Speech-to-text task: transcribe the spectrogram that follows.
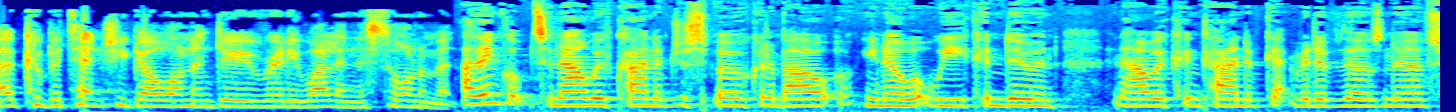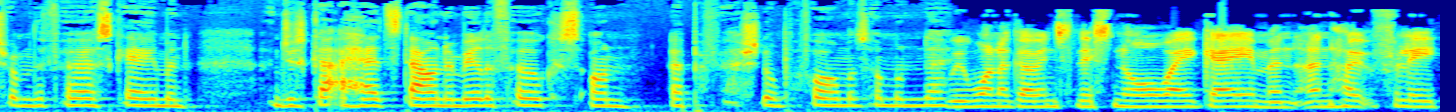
uh, could potentially go on and do really well in this tournament. I think up to now we've kind of just spoken about you know what we can do and, and how we can kind of get rid of those nerves from the first game and, and just get our heads down and really focus on a professional performance on Monday. We want to go into this Norway game and, and hopefully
